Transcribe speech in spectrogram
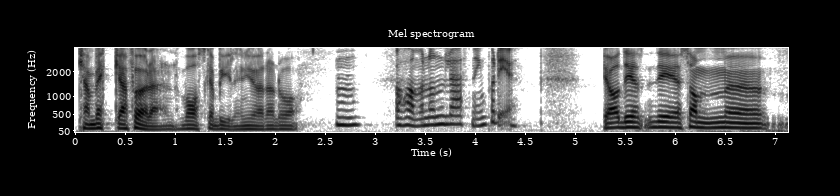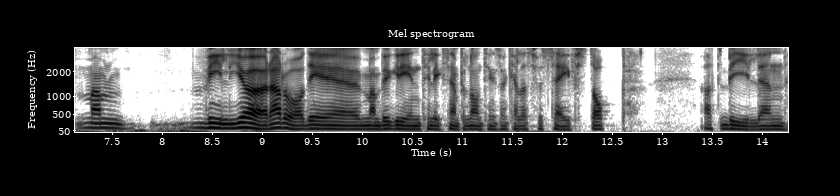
kan väcka föraren, vad ska bilen göra då? Mm. Och har man någon lösning på det? Ja, det, det som uh, man vill göra då, det är man bygger in till exempel någonting som kallas för safe stop. Att bilen,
